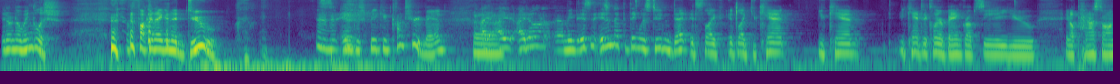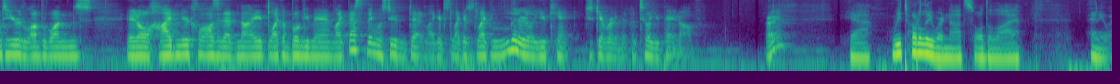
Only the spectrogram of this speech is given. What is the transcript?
they don't know English? what the fuck are they gonna do? this is an English speaking country, man. I, Uh. I I don't. I mean, isn't isn't that the thing with student debt? It's like it like you can't you can't you can't declare bankruptcy. You it'll pass on to your loved ones. It'll hide in your closet at night like a boogeyman. Like that's the thing with student debt. Like it's like it's like literally you can't just get rid of it until you pay it off. Right? Yeah, we totally were not sold a lie. Anyway,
